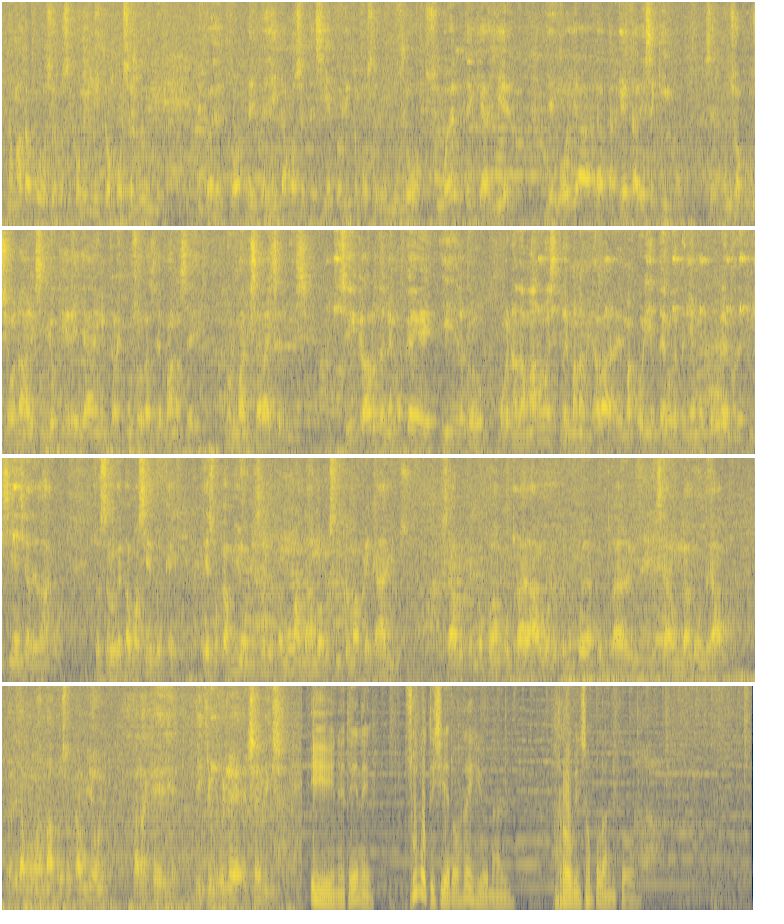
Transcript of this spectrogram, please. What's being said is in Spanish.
nada más estamos produciendo 5.000 litros por segundo. Entonces necesitamos 700 litros por segundo. Lo suerte que ayer llegó ya la tarjeta de ese equipo, se puso a funcionar y si Dios quiere ya en el transcurso de la semana se normalizará el servicio. Sí, claro, tenemos que ir, porque nada más no es de hermana Mirabal, es más entero que teníamos problemas de eficiencia del agua. Entonces lo que estamos haciendo es que esos camiones se los estamos mandando a los sitios más precarios, o sea, los que no puedan comprar agua, los que no puedan comprar sea un galón de agua, le estamos mandando esos camiones para que distribuirle el servicio. NTN, su noticiero regional, Robinson Polanco.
